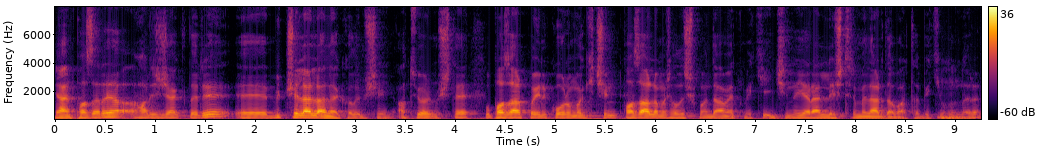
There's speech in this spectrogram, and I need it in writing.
Yani pazara harcayacakları e, bütçelerle alakalı bir şey. Atıyorum işte bu pazar payını korumak için pazarlama çalışmaya devam etmek ki içinde yerelleştirmeler de var tabii ki bunların.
